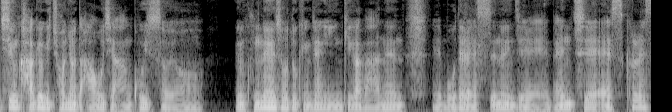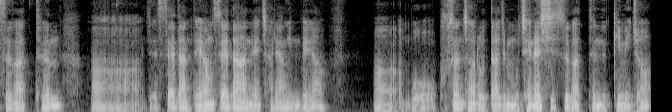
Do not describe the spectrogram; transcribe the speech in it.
지금 가격이 전혀 나오지 않고 있어요. 음, 국내에서도 굉장히 인기가 많은 모델 S는 이제 벤츠의 S 클래스 같은 어, 이제 세단, 대형 세단의 차량인데요. 어, 뭐 국산차로 따지면 뭐 제네시스 같은 느낌이죠.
